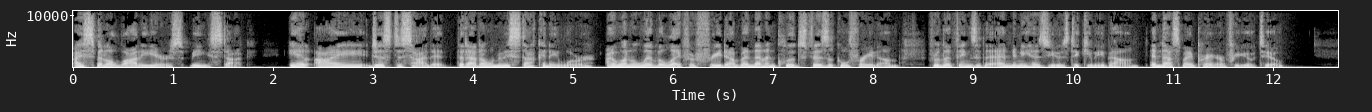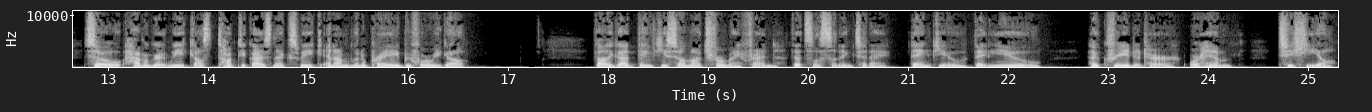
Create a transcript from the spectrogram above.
I spent a lot of years being stuck and I just decided that I don't want to be stuck anymore. I want to live a life of freedom. And that includes physical freedom from the things that the enemy has used to keep me bound. And that's my prayer for you too. So have a great week. I'll talk to you guys next week and I'm going to pray before we go. Father God, thank you so much for my friend that's listening today. Thank you that you have created her or him to heal,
